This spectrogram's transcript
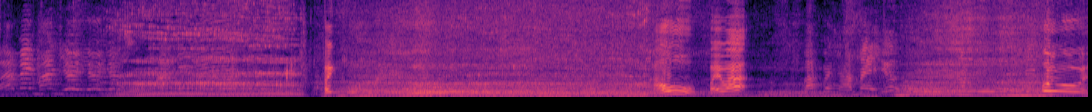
มาแม่มาเยอะเยอะเยอะ เฮ้ย เอาไปวะ มาไปหาแม่เยอะ โอ้ยโอ้ย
